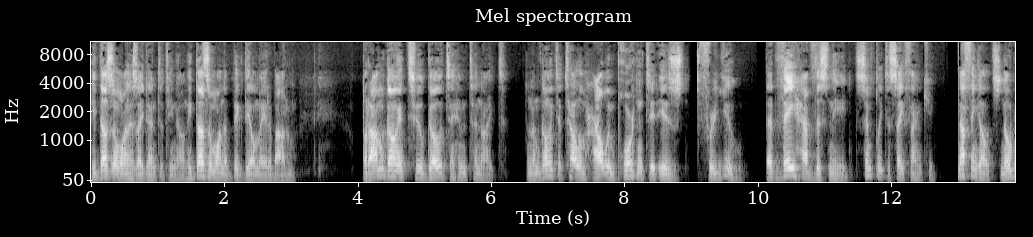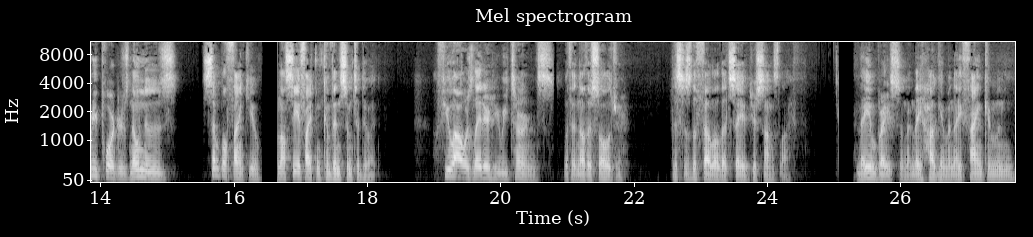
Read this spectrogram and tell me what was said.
He doesn't want his identity known. He doesn't want a big deal made about him. But I'm going to go to him tonight and I'm going to tell him how important it is for you that they have this need simply to say thank you. Nothing else. No reporters, no news. Simple thank you. And I'll see if I can convince him to do it. A few hours later, he returns with another soldier. This is the fellow that saved your son's life. And they embrace him and they hug him and they thank him. And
